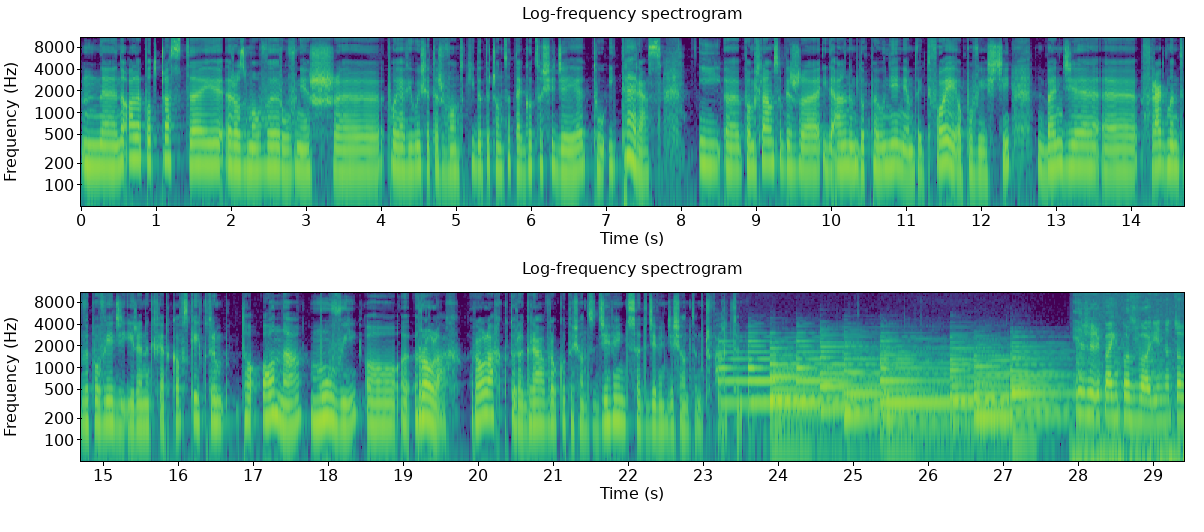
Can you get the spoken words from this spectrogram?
Mm, no ale podczas tej rozmowy również e, pojawiły się też wątki dotyczące tego, co się dzieje tu i teraz. I e, pomyślałam sobie, że idealnym dopełnieniem tej Twojej opowieści będzie e, fragment wypowiedzi Ireny Kwiatkowskiej, w którym to ona mówi o e, rolach, rolach, które gra w roku 1994. jeżeli pani pozwoli, no to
